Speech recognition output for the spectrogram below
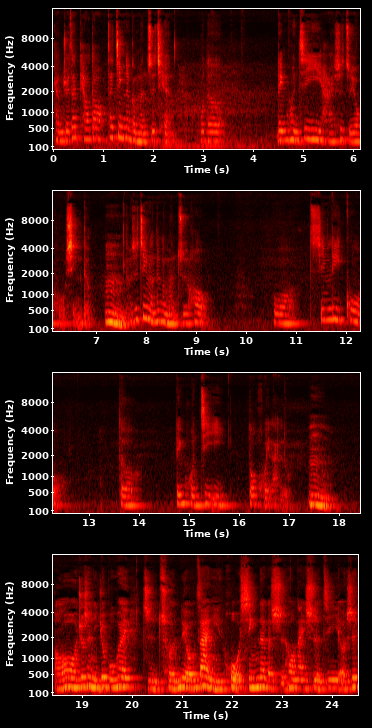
感觉在飘到在进那个门之前，我的灵魂记忆还是只有火星的。嗯。可是进了那个门之后，我经历过。的灵魂记忆都回来了。嗯，哦，就是你就不会只存留在你火星那个时候那一世的记忆，而是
